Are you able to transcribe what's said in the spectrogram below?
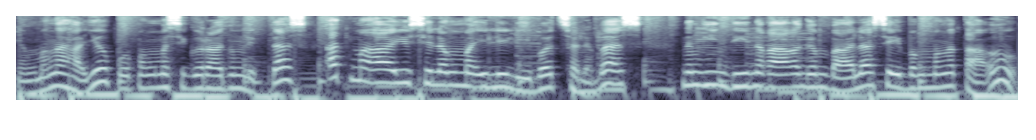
ng mga hayop upang masiguradong ligtas at maayos silang maililibot sa labas nang hindi nakakagambala sa ibang mga tao.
